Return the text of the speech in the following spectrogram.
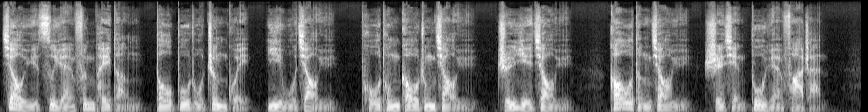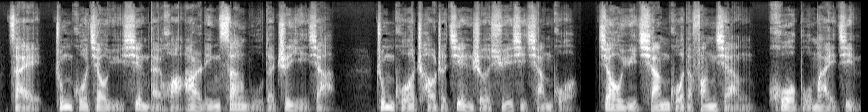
教育资源分配等都步入正轨。义务教育、普通高中教育、职业教育、高等教育实现多元发展。在中国教育现代化二零三五的指引下，中国朝着建设学习强国、教育强国的方向阔步迈进。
